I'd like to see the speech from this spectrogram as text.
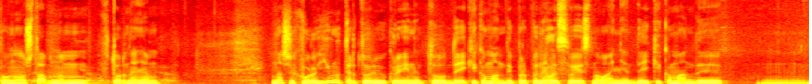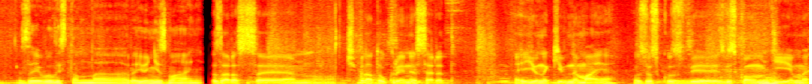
повномасштабним вторгненням наших ворогів на територію України, то деякі команди припинили своє існування, деякі команди заявились там на районні змагання. Зараз е, чемпіонату України серед юнаків немає у зв'язку з військовими діями.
